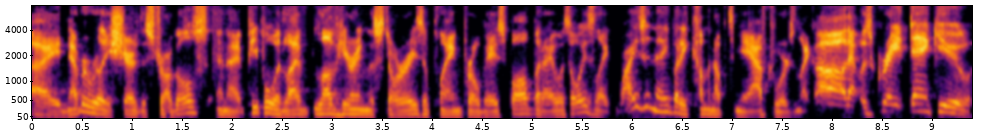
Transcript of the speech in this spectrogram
I never really shared the struggles, and I, people would love, love hearing the stories of playing pro baseball. But I was always like, why isn't anybody coming up to me afterwards and like, oh, that was great, thank you.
